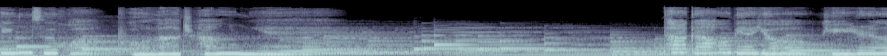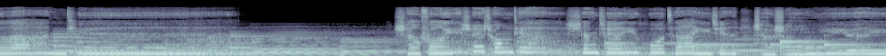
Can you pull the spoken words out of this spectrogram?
镜子划破了长夜。他告别又一日蓝天，相逢已是重叠，相见亦或再见，相守一月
